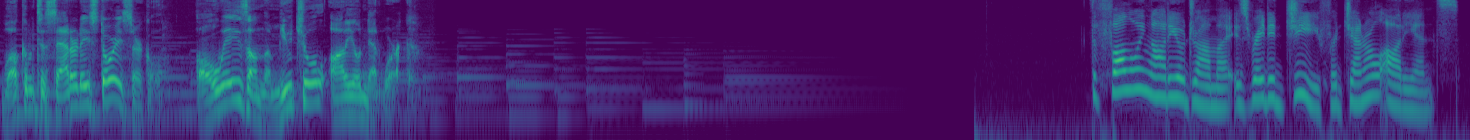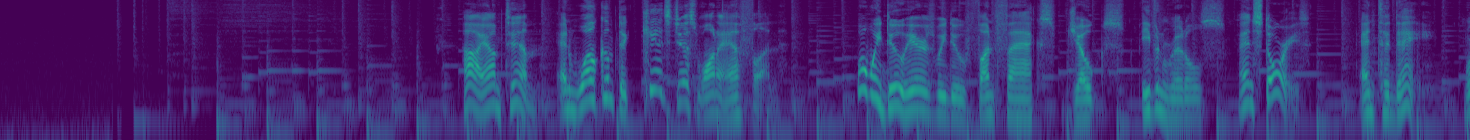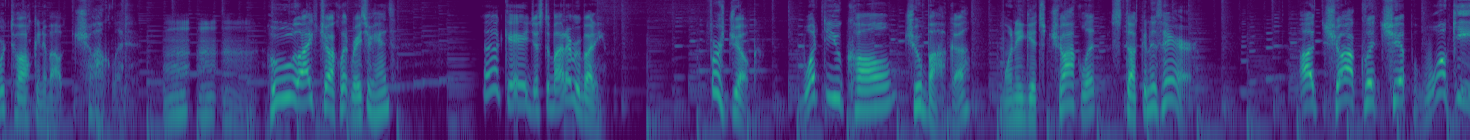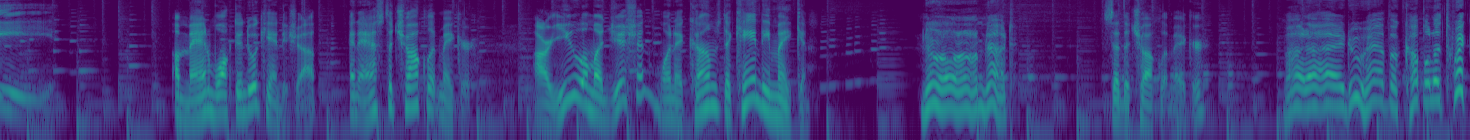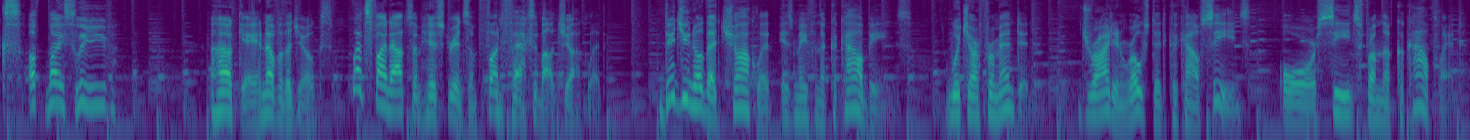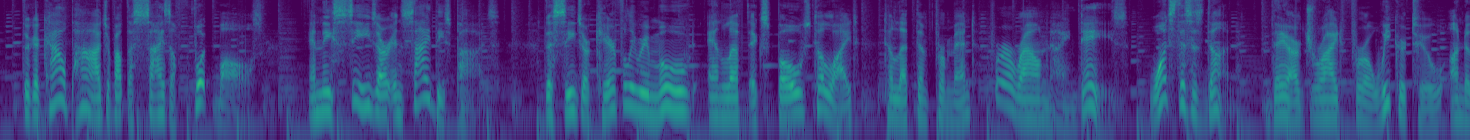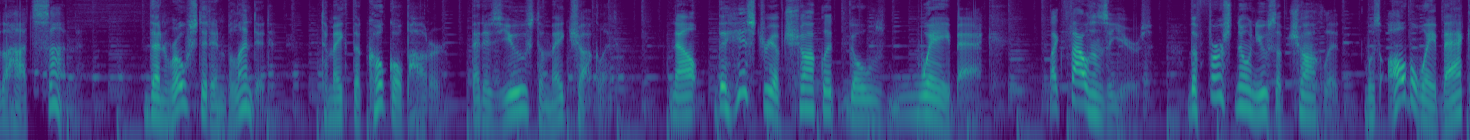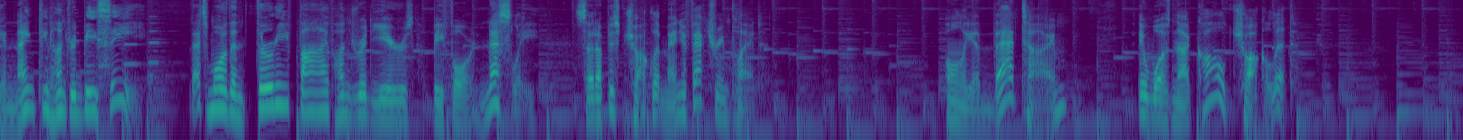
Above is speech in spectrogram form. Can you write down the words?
Welcome to Saturday Story Circle, always on the Mutual Audio Network. The following audio drama is rated G for general audience. Hi, I'm Tim, and welcome to Kids Just Want to Have Fun. What we do here is we do fun facts, jokes, even riddles, and stories. And today, we're talking about chocolate. Mm-mm-mm. Who likes chocolate? Raise your hands. Okay, just about everybody. First joke What do you call Chewbacca when he gets chocolate stuck in his hair? A chocolate chip Wookie! A man walked into a candy shop and asked the chocolate maker, Are you a magician when it comes to candy making? No, I'm not, said the chocolate maker. But I do have a couple of Twix up my sleeve. Okay, enough of the jokes. Let's find out some history and some fun facts about chocolate. Did you know that chocolate is made from the cacao beans, which are fermented, dried and roasted cacao seeds, or seeds from the cacao plant? The cacao pods are about the size of footballs, and these seeds are inside these pods. The seeds are carefully removed and left exposed to light to let them ferment for around 9 days. Once this is done, they are dried for a week or two under the hot sun, then roasted and blended to make the cocoa powder that is used to make chocolate. Now, the history of chocolate goes way back, like thousands of years. The first known use of chocolate was all the way back in 1900 BC. That's more than 3,500 years before Nestle set up his chocolate manufacturing plant. Only at that time, it was not called chocolate.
